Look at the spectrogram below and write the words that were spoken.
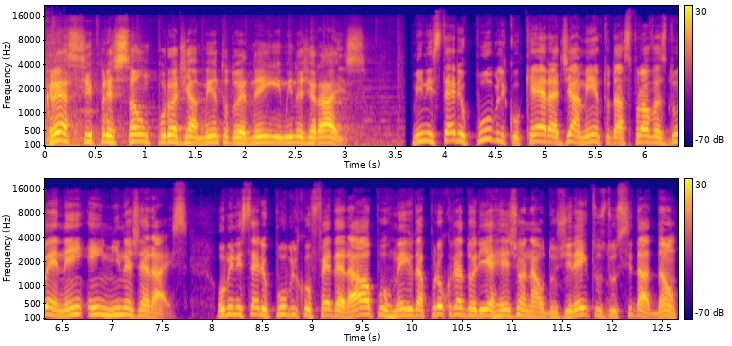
Cresce pressão por adiamento do Enem em Minas Gerais. Ministério Público quer adiamento das provas do Enem em Minas Gerais. O Ministério Público Federal, por meio da Procuradoria Regional dos Direitos do Cidadão,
